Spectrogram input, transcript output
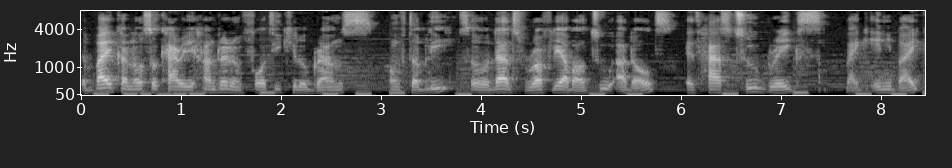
The bike can also carry 140 kilograms comfortably so that's roughly about two adults. It has two brakes like any bike,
